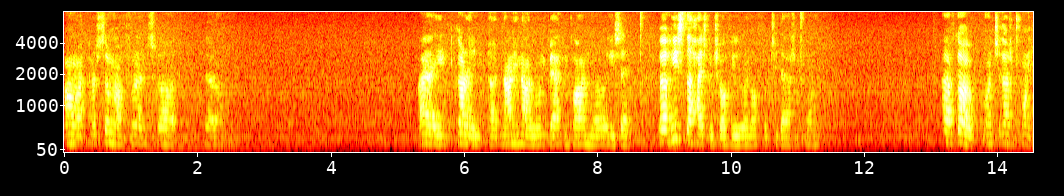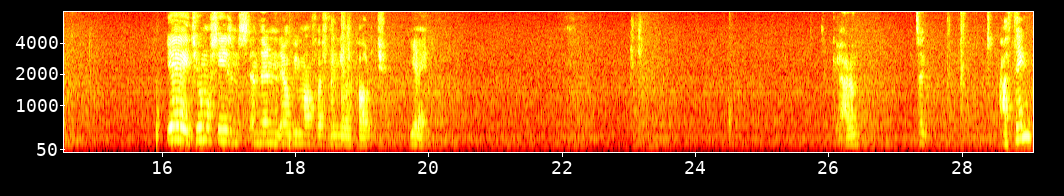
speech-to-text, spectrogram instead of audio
Um, I, I still my friend Scott that um I got a, a 99 running back in bottom middle. He said, "Well, he's the Heisman Trophy winner for 2020." I've got one 2020. Yay! Two more seasons, and then it'll be my freshman year in college. Yay! Okay, I don't. It's like I think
